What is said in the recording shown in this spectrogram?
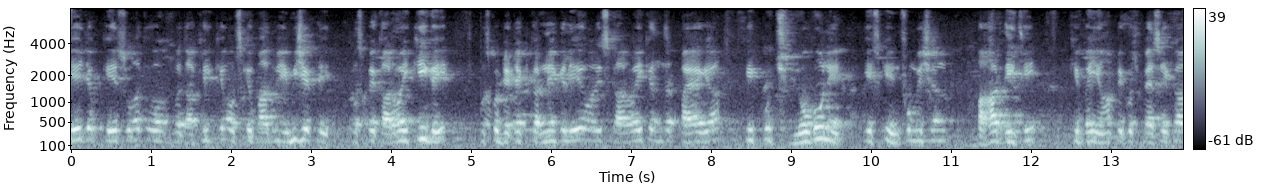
ये जब केस हुआ तो दाखिल किया उसके बाद में इमीडिएटली उस पर कार्रवाई की गई। उसको डिटेक्ट करने के लिए और इस कार्रवाई के अंदर पाया गया कि कुछ लोगों ने इसकी इन्फॉर्मेशन बाहर दी थी कि भाई यहाँ पे कुछ पैसे का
